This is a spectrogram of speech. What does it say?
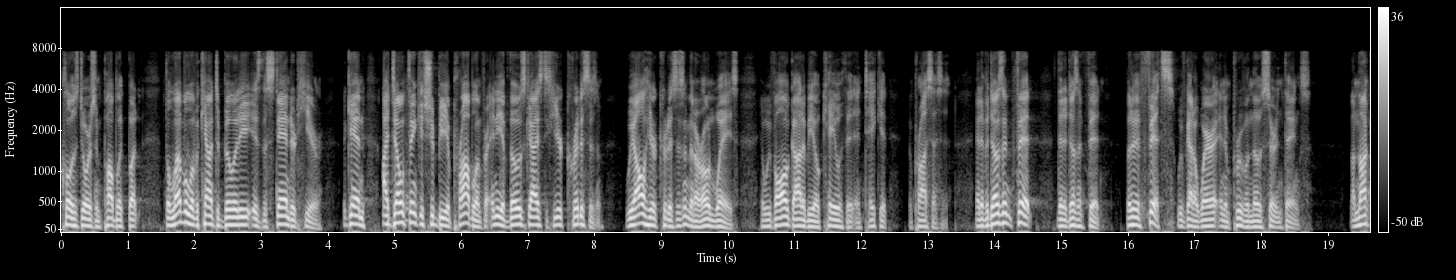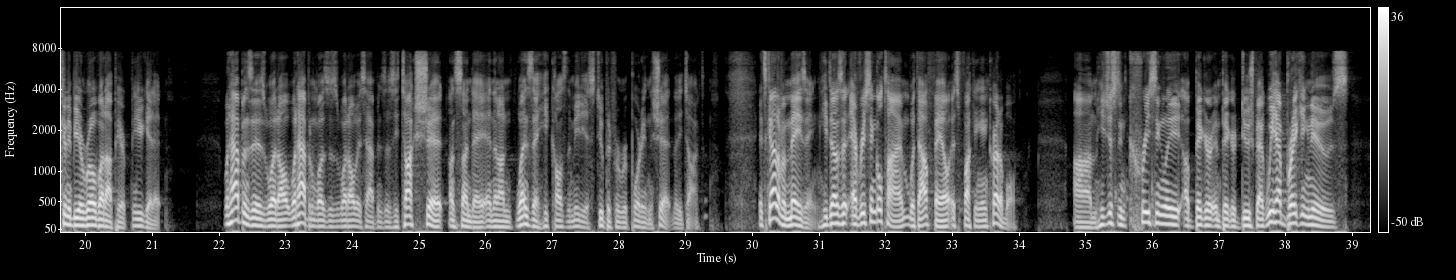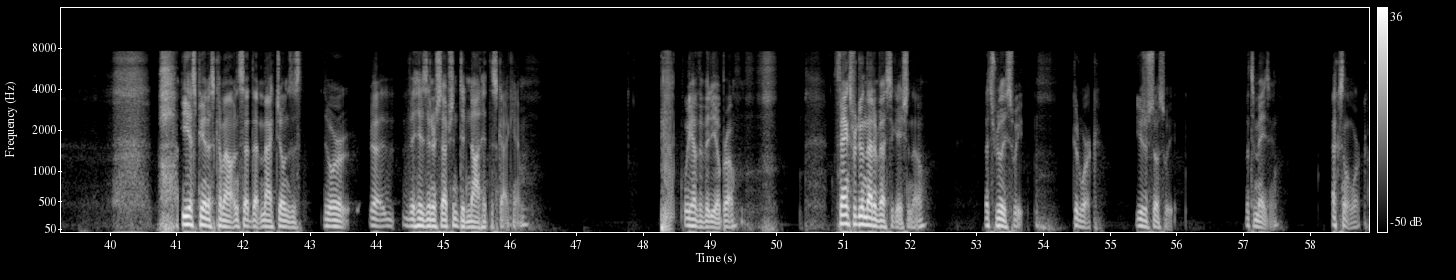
closed doors in public, but the level of accountability is the standard here. Again, I don't think it should be a problem for any of those guys to hear criticism. We all hear criticism in our own ways, and we've all got to be okay with it and take it and process it. And if it doesn't fit, then it doesn't fit. But if it fits, we've got to wear it and improve on those certain things. I'm not going to be a robot up here. You get it. What happens is what all, what happened was is what always happens is he talks shit on Sunday and then on Wednesday he calls the media stupid for reporting the shit that he talked. It's kind of amazing. He does it every single time without fail. It's fucking incredible. Um, he's just increasingly a bigger and bigger douchebag. We have breaking news. ESPN has come out and said that Mac Jones is or uh, the, his interception did not hit the sky cam. We have the video, bro. Thanks for doing that investigation, though. That's really sweet. Good work. You are so sweet. That's amazing. Excellent work.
